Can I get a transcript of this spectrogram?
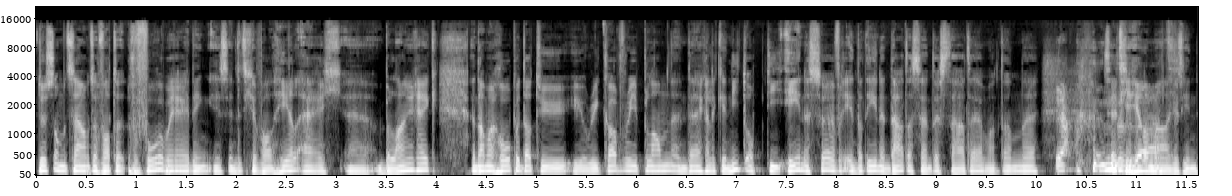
Dus om het samen te vatten, de voorbereiding is in dit geval heel erg uh, belangrijk. En dan maar hopen dat u uw recovery plan en dergelijke niet op die ene server in dat ene datacenter staat. Hè? Want dan uh, ja, zit je helemaal gezien.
